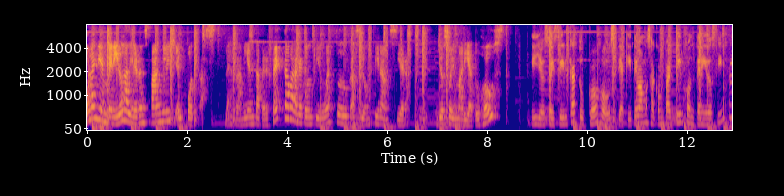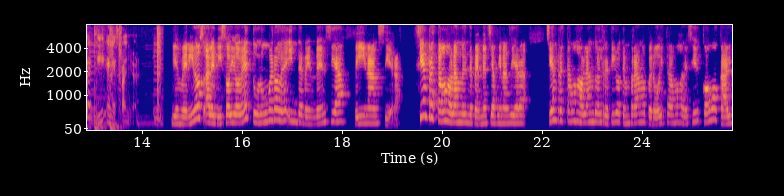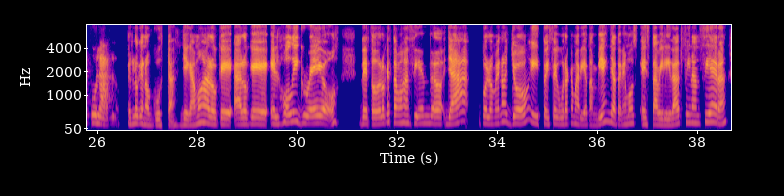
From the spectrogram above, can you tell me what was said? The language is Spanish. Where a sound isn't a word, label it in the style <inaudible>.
Hola y bienvenidos a Dinero en Spanglish, el podcast, la herramienta perfecta para que continúes tu educación financiera. Yo soy María, tu host. Y yo soy Silka, tu co-host, y aquí te vamos a compartir contenido simple y en español. Bienvenidos al episodio de Tu número de independencia financiera. Siempre estamos hablando de independencia financiera Siempre estamos hablando del retiro temprano, pero hoy te vamos a decir cómo calcularlo. Es lo que nos gusta. Llegamos a lo que, a lo que el holy grail de todo lo que estamos haciendo. Ya, por lo menos yo, y estoy segura que María también, ya tenemos estabilidad financiera,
